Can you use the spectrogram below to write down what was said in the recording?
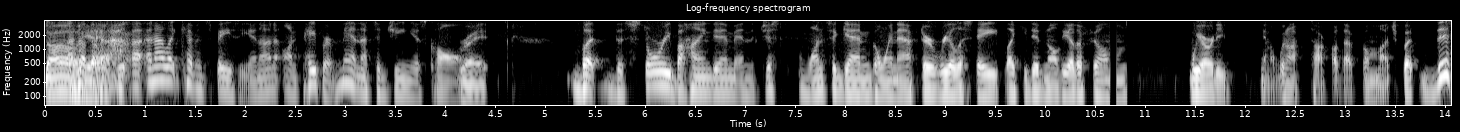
Oh yeah. was- and I like Kevin Spacey, and on, on paper, man, that's a genius call. right. But the story behind him, and just once again going after real estate like he did in all the other films, we already, you know, we don't have to talk about that film much. But this,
